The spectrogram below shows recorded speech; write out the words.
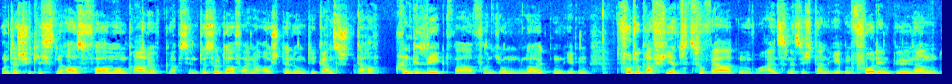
unterschiedlichsten Ausformungen. Gerade gab es in Düsseldorf eine Ausstellung, die ganz darauf angelegt war, von jungen Leuten eben fotografiert zu werden, wo Einzelne sich dann eben vor den Bildern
